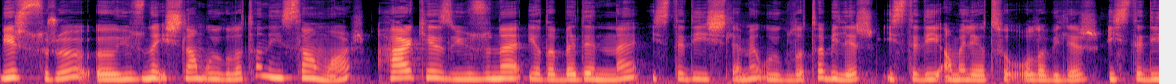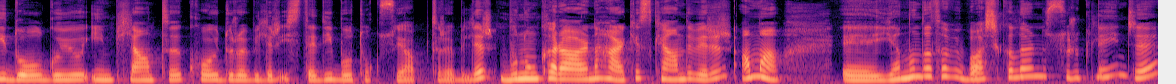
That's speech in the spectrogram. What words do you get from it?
bir sürü e, yüzüne işlem uygulatan insan var. Herkes yüzüne ya da bedenine istediği işlemi uygulatabilir. İstediği ameliyatı olabilir. istediği dolguyu, implantı koydurabilir. istediği botoksu yaptırabilir. Bunun kararını herkes kendi verir ama ee, yanında tabii başkalarını sürükleyince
